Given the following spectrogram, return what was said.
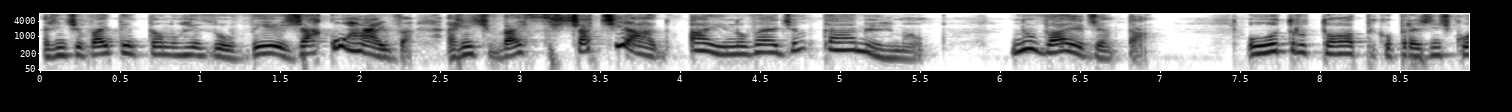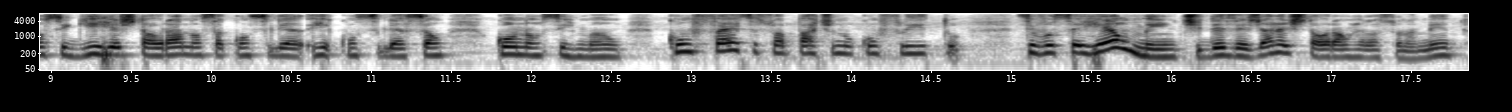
a gente vai tentando resolver já com raiva, a gente vai chateado. Aí não vai adiantar, meu irmão. Não vai adiantar. Outro tópico para a gente conseguir restaurar nossa concilia reconciliação com nosso irmão. Confesse sua parte no conflito. Se você realmente desejar restaurar um relacionamento,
